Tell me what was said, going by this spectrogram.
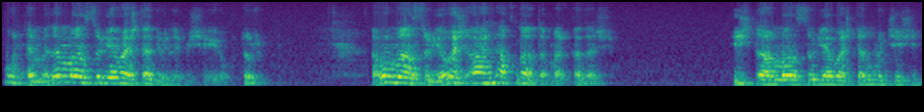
Muhtemelen Mansur Yavaş'ta da öyle bir şey yoktur. Ama Mansur Yavaş ahlaklı adam arkadaş. Hiç daha Mansur Yavaş'tan bu çeşit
